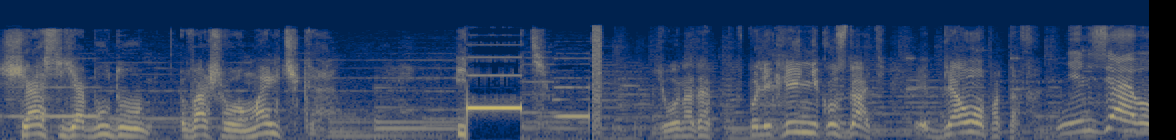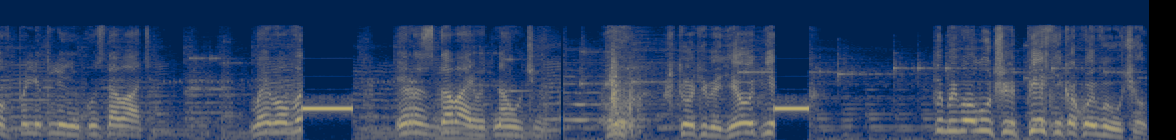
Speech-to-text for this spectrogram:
Сейчас я буду вашего мальчика и Его надо в поликлинику сдать для опытов. Нельзя его в поликлинику сдавать. Мы его вы и разговаривать научим. Что тебе делать, не Ты бы его лучше песни какой выучил.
